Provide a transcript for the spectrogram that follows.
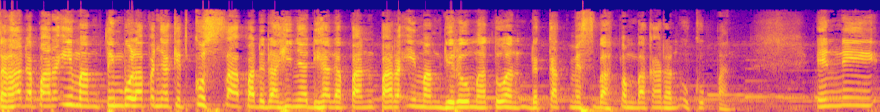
terhadap para imam, timbullah penyakit kusta pada dahinya di hadapan para imam di rumah Tuhan dekat mesbah pembakaran ukupan. Ini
